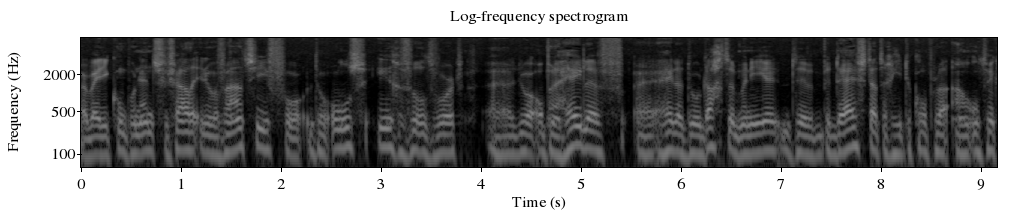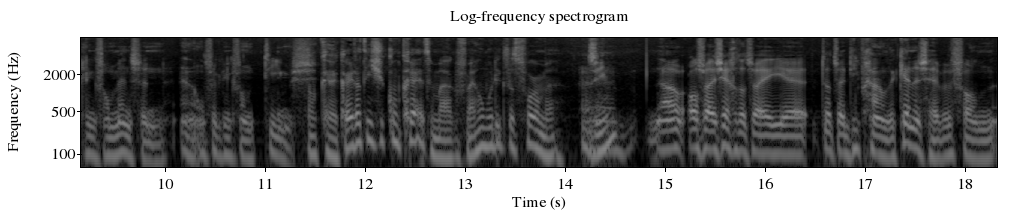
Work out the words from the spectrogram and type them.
waarbij die component sociale innovatie voor, door ons ingevuld wordt... Uh, door op een hele, uh, hele doordachte manier de bedrijfsstrategie te koppelen... aan ontwikkeling van mensen en ontwikkeling van teams. Oké, okay, kan je dat ietsje concreter maken voor mij? Hoe moet ik dat voor me zien? Uh, nou, als wij zeggen dat wij, dat wij diepgaande kennis hebben van,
